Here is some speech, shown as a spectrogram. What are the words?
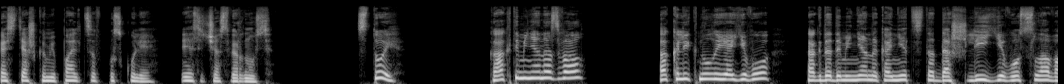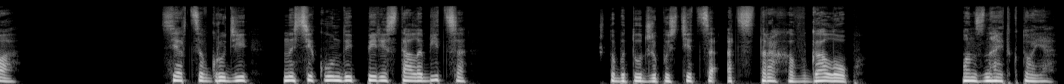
костяшками пальцев по скуле. Я сейчас вернусь. Стой! Как ты меня назвал? Окликнула я его, когда до меня наконец-то дошли его слова. Сердце в груди на секунды перестало биться, чтобы тут же пуститься от страха в галоп. Он знает, кто я.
